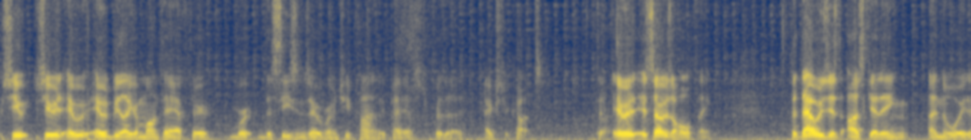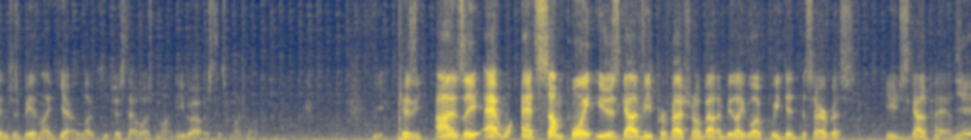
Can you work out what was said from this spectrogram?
she she would it, would it would be like a month after the season's over and she'd finally pay us for the extra cuts. It was it's always a whole thing but that was just us getting annoyed and just being like yo look you just owe us money you owe us this much money because honestly at at some point you just got to be professional about it and be like look we did the service you just got to pay us Yeah,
